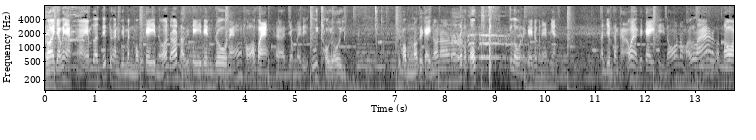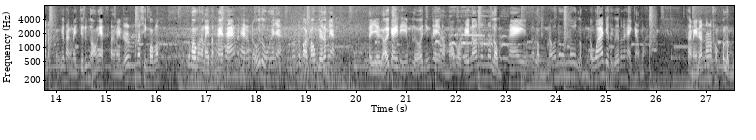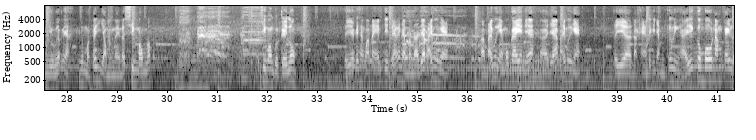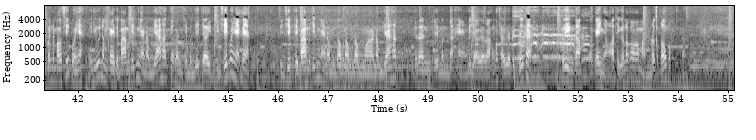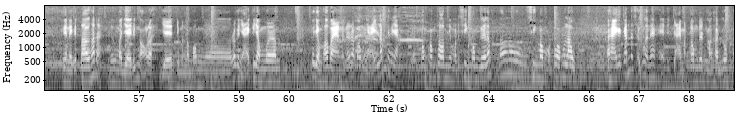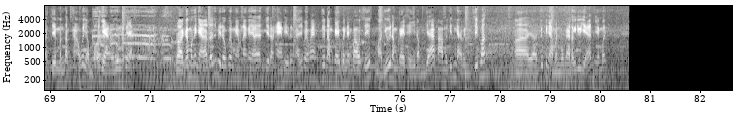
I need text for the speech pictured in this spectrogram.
Rồi chào cả nhà, à, em lên tiếp cho anh chị mình một cái cây nữa. Đó là cái cây dendro nắng thỏ vàng. À, dòng này thì úi trời ơi. Cái bông nó cái cây nó, nó nó rất là tốt. Cái lô này cây rất là đẹp nha. Anh chị em tham khảo ha. Cái cây thì nó nó mở lá rất là to nè. Cái thằng này chưa đứng ngọn nha. Thằng này nó nó xiên bông lắm. Cái bông thằng này tầm 2 tháng đến hai tháng rưỡi luôn cả nhà. Nó, nó bền bông ghê lắm nha. Thì à, gửi cây thì em lựa những cây là một là cây nó nó, nó lùm hai nó lùm nó nó nó lùm nó quá chứ thực tế nó hai cộng à thằng này nó nó không có lùm nhiều nhất nha. Nhưng mà cái dòng này nó xiên bông lắm. Nó xiên bông cực kỳ luôn. Thì cái sản phẩm này em chia sẻ với nhà mình là giá 70 ngàn. À, 70 ngàn một cây anh chị à, giá 70 ngàn. Thì à, đặt hàng thì cái nhà mình cứ liên hệ combo 5 cây là bên em bao ship rồi nha. Ở dưới 5 cây thì 39 ngàn đồng giá hết cho anh chị mình dễ chơi. Tiền ship đó nha các nhà. Tiền ship thì 39 ngàn đồng đồng đồng đồng à, đồng giá hết. Cho nên chị mình đặt hàng bây giờ là không có sợ tiền cước ha. Cứ yên tâm. Cây nhỏ thì nó có mầm rất là tốt à cái này cái tơ hết à nhưng mà về đứng ngọn rồi. Về thì mình làm bông ờ, rất là nhảy. Cái dòng ờ, cái dòng thỏ vàng này nó ra bông nhảy lắm nha cả nhà. Bông không thơm nhưng mà nó xiên bông ghê lắm. Nó, nó xiên bông mà có bông nó lâu. Và hai cái cánh nó sững lên ha. Em chạy mặt bông trên màn hình luôn. Anh chị mình tham khảo cái dòng thỏ vàng này luôn nha cả nhà. Rồi cảm ơn cả nhà đã đến video của em ngày hôm nay cả nhà anh chị đặt hàng thì liên hệ giúp em ha. Cứ 5 cây bên em bao ship mà dưới 5 cây thì đồng giá 39 ngàn tiền ship hết. À, chúc cả nhà mình một ngày thật vui vẻ anh chị em ơi.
